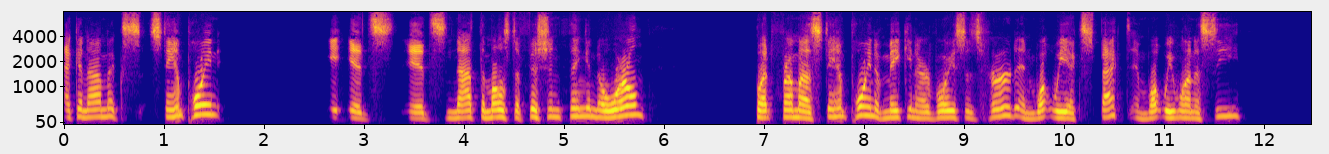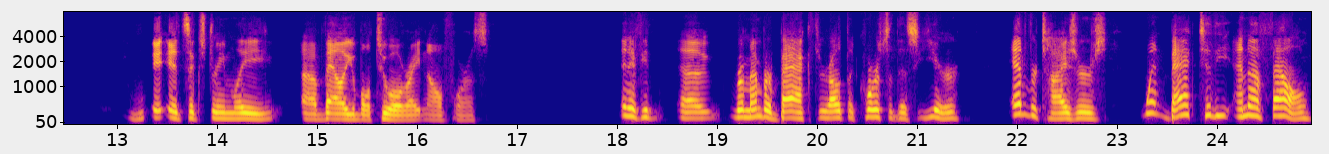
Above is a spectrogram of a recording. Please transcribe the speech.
economics standpoint, it's it's not the most efficient thing in the world, but from a standpoint of making our voices heard and what we expect and what we want to see, it's extremely uh, valuable tool right now for us. And if you uh, remember back throughout the course of this year, advertisers went back to the NFL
